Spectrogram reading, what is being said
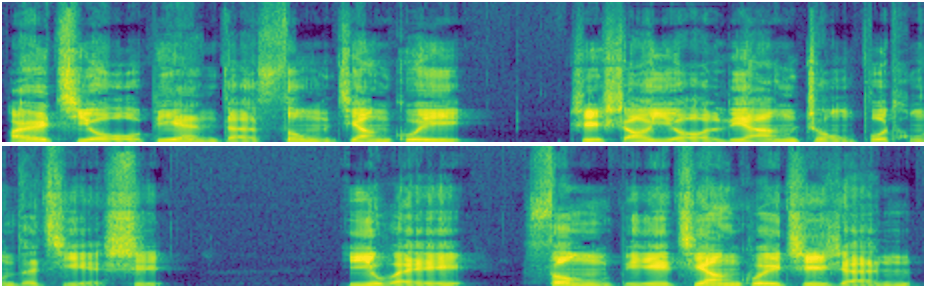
而《九变》的宋江归。至少有两种不同的解释：一为送别将归之人，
